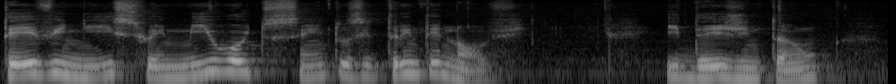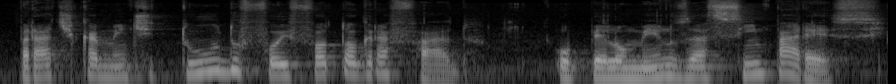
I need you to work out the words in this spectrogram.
teve início em 1839 e desde então praticamente tudo foi fotografado, ou pelo menos assim parece.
